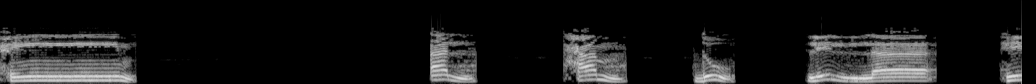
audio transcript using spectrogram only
حيم الحمد لله হি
